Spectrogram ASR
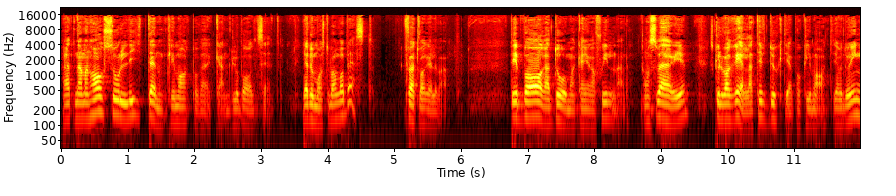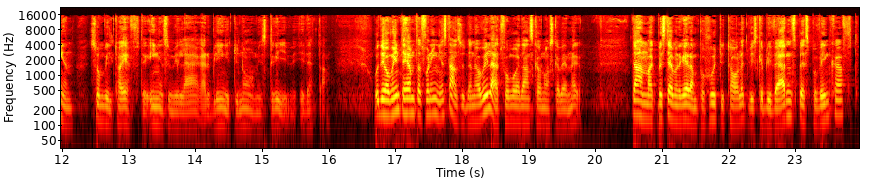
att när man har så liten klimatpåverkan globalt sett, ja då måste man vara bäst för att vara relevant. Det är bara då man kan göra skillnad. Om Sverige skulle vara relativt duktiga på klimat, ja, då är det ingen som vill ta efter, ingen som vill lära. Det blir inget dynamiskt driv i detta. Och det har vi inte hämtat från ingenstans, utan det har vi lärt från våra danska och norska vänner. Danmark bestämde redan på 70-talet att vi ska bli världens bäst på vindkraft.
